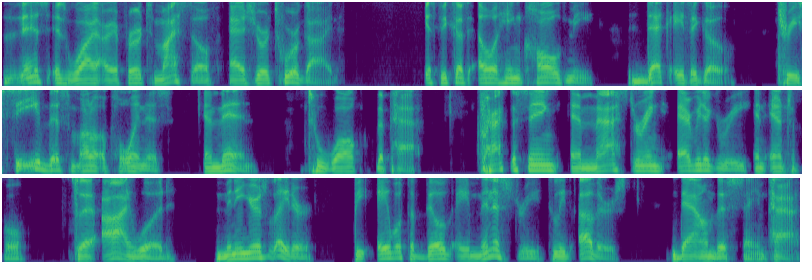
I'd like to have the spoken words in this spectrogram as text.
This is why I refer to myself as your tour guide. It's because Elohim called me decades ago to receive this model of holiness and then to walk the path, practicing and mastering every degree and interval so that I would, many years later, be able to build a ministry to lead others down this same path.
